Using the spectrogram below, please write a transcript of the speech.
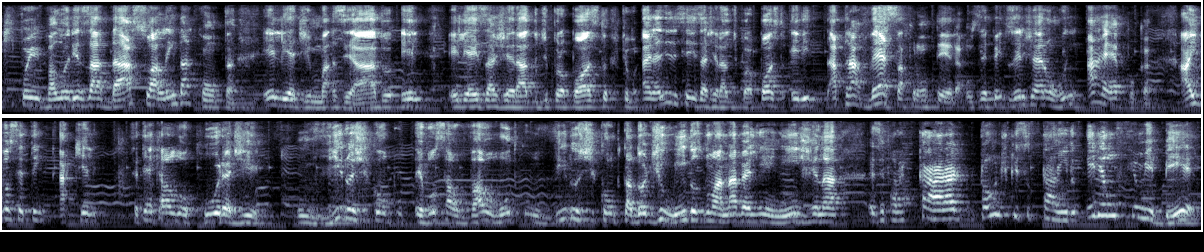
que foi valorizadaço além da conta. Ele é demasiado, ele, ele é exagerado de propósito. Tipo, além de ser exagerado de propósito, ele atravessa a fronteira. Os efeitos dele já eram ruins à época. Aí você tem aquele. Você tem aquela loucura de um vírus de computador. Eu vou salvar o mundo com um vírus de computador de Windows numa nave alienígena. Aí você fala, caralho, pra onde que isso tá indo? Ele é um filme B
